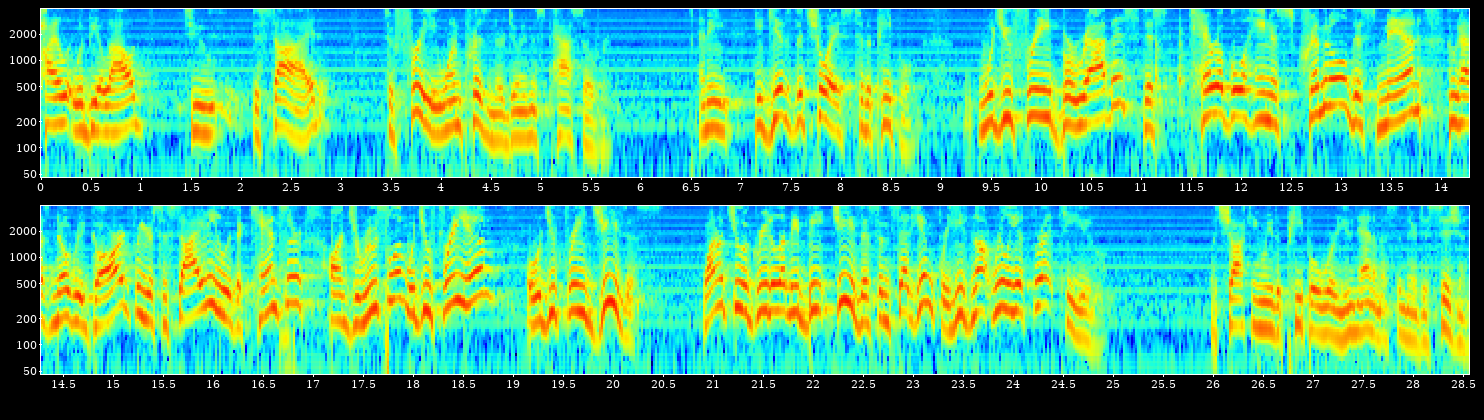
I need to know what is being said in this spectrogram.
Pilate would be allowed to decide to free one prisoner during this Passover. And he, he gives the choice to the people would you free Barabbas, this terrible, heinous criminal, this man who has no regard for your society, who is a cancer on Jerusalem? Would you free him? Or would you free Jesus? Why don't you agree to let me beat Jesus and set him free? He's not really a threat to you. But shockingly, the people were unanimous in their decision.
